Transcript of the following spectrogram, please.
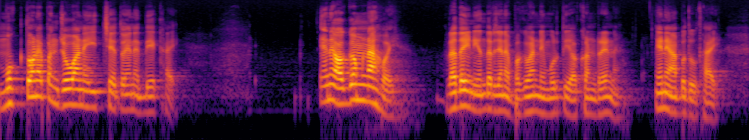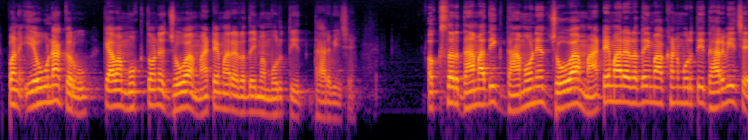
મુક્તોને પણ જોવાને ઈચ્છે તો એને દેખાય. એને અગમ ના હોય. હૃદયની અંદર જેને ભગવાનની મૂર્તિ અખંડ રહે ને એને આ બધું થાય. પણ એવું ના કરવું કે આવા મુક્તોને જોવા માટે મારે હૃદયમાં મૂર્તિ ધારવી છે. અક્ષરધામાદિક ધામોને જોવા માટે મારે હૃદયમાં અખંડ મૂર્તિ ધારવી છે,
